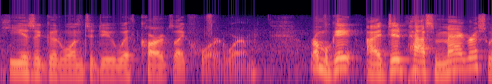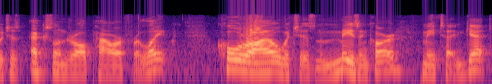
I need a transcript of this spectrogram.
he is a good one to do with cards like Horrid Worm. Rumblegate, I did pass Magris, which is excellent draw power for light. Corile, which is an amazing card. May Titan Get.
